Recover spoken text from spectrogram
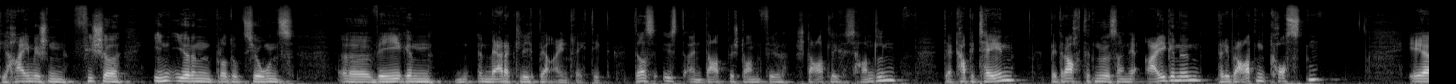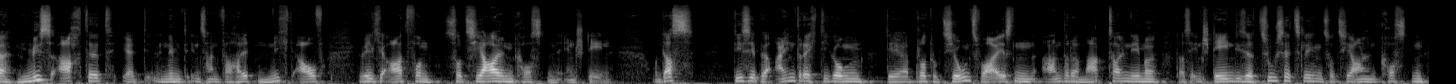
die heimischen Fischer in ihren Produktions Wegen merklich beeinträchtigt. Das ist ein Tatbestand für staatliches Handeln. Der Kapitän betrachtet nur seine eigenen privaten Kosten. Er missachtet, er nimmt in sein Verhalten nicht auf, welche Art von sozialen Kosten entstehen. Und das, diese Beeinträchtigung der Produktionsweisen anderer Marktteilnehmer, das Entstehen dieser zusätzlichen sozialen Kosten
